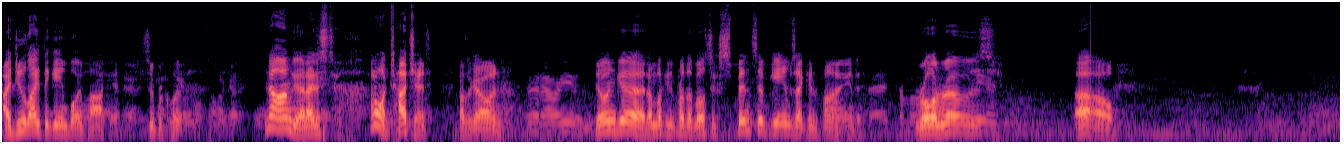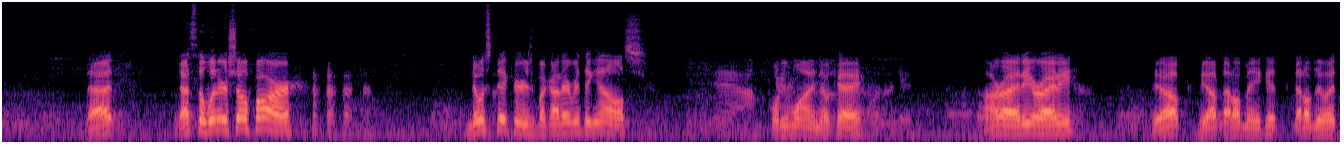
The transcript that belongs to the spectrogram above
I do like the Game Boy Pocket. Super clear. No, I'm good. I just I don't want to touch it. How's it going? Good, how are you? Doing good. I'm looking for the most expensive games I can find. Roller Rose. Uh oh. That that's the winner so far. No stickers, but got everything else. Yeah. 21. Okay. Alrighty, alrighty. Yep, yep. That'll make it. That'll do it.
